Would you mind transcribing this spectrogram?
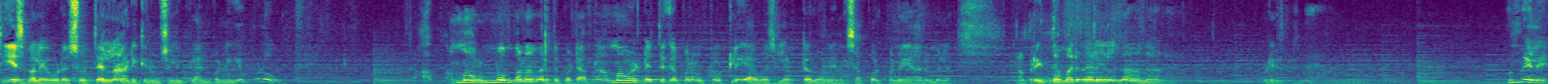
டிஎஸ் பலையோட சொத்து எல்லாம் அடிக்கணும்னு சொல்லி பிளான் பண்ணி எவ்வளோ அம்மா ரொம்ப பணமருத்தப்பட்டு அப்புறம் அம்மாவோட டெத்துக்கு அப்புறம் totally I was left alone எனக்கு சப்போர்ட் பண்ண யாரும் இல்லை. அப்புறம் இந்த மாதிரி வேலையில் தான் நான் இப்படி இருந்தேன். உண்மையிலே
